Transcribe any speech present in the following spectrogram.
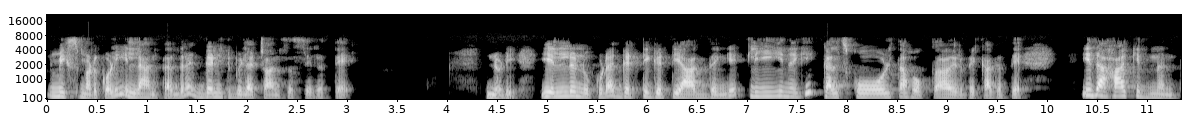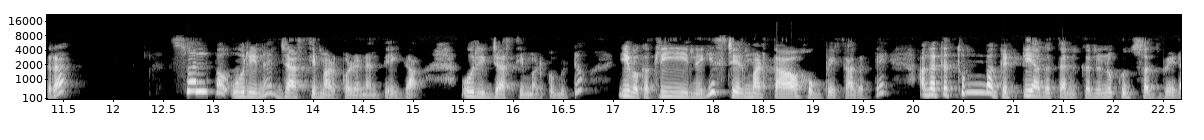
ಮಿಕ್ಸ್ ಮಾಡ್ಕೊಳ್ಳಿ ಇಲ್ಲ ಅಂತಂದರೆ ಗಂಟು ಬೀಳೋ ಚಾನ್ಸಸ್ ಇರುತ್ತೆ. ನೋಡಿ ಎಲ್ಲೂ ಕೂಡ ಗಟ್ಟಿ ಗಟ್ಟಿ ಆಗ್ದಂಗೆ ಕ್ಲೀನಾಗಿ ಕಲ್ಸ್ಕೊಳ್ತಾ ಹೋಗ್ತಾ ಇರಬೇಕಾಗತ್ತೆ. ಇದು ಹಾಕಿದ ನಂತರ ಸ್ವಲ್ಪ ಊರಿನ ಜಾಸ್ತಿ ಮಾಡ್ಕೊಳ್ಳೋಣಂತೆ ಈಗ. ಊರಿಗೆ ಜಾಸ್ತಿ ಮಾಡ್ಕೊಂಡ್ಬಿಟ್ಟು ಇವಾಗ ಕ್ಲೀನಾಗಿ ಸ್ಟಿರ್ ಮಾಡ್ತಾ ಹೋಗಬೇಕಾಗತ್ತೆ. ಹಾಗಂತ ತುಂಬ ಗಟ್ಟಿ ಆಗೋ ತನಕನೂ ಕುದಿಸೋದು ಬೇಡ.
